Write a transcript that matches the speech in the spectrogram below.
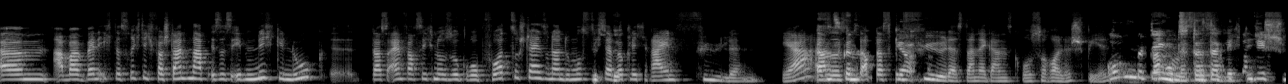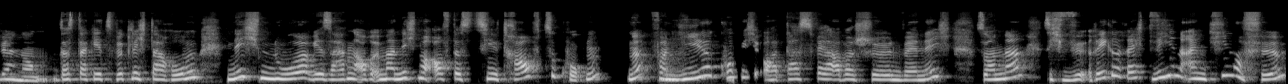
Ähm, aber wenn ich das richtig verstanden habe, ist es eben nicht genug, äh, das einfach sich nur so grob vorzustellen, sondern du musst dich da wirklich reinfühlen. Ja, also ganz es genau. ist auch das Gefühl, ja. das da eine ganz große Rolle spielt. Unbedingt. Das, das, da so geht es um die Schwingung. Das, da geht es wirklich darum, nicht nur, wir sagen auch immer, nicht nur auf das Ziel drauf zu gucken, Ne? Von mhm. hier gucke ich, oh, das wäre aber schön, wenn nicht, sondern sich regelrecht wie in einem Kinofilm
